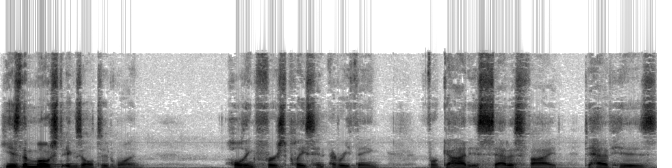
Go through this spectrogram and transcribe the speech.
He is the most exalted one, holding first place in everything. For God is satisfied to have his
